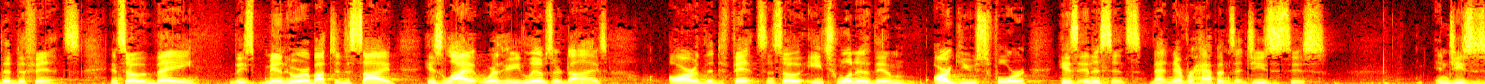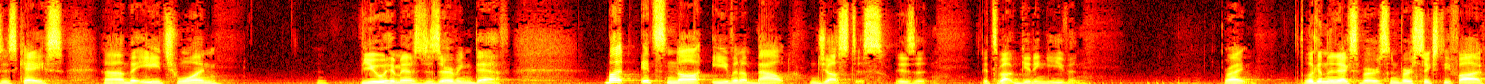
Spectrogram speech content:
the defense. And so they these men who are about to decide his life, whether he lives or dies, are the defense. And so each one of them argues for his innocence. That never happens at Jesus's, in Jesus' case. Uh, they each one view him as deserving death. But it's not even about justice, is it? It's about getting even. Right? Look in the next verse, in verse 65.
